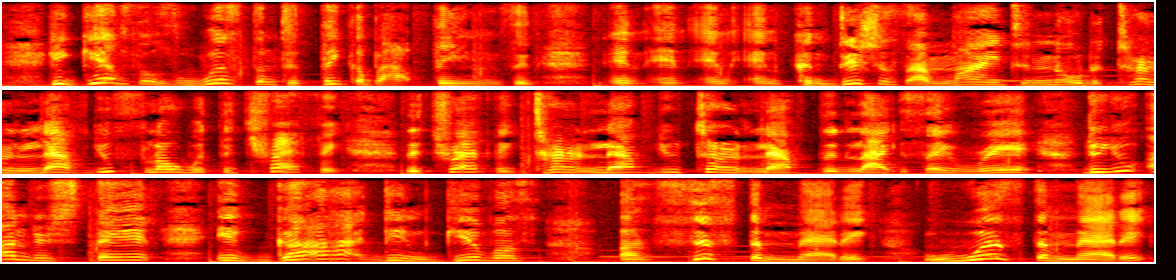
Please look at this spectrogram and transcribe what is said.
he gives us wisdom to think about things and, and, and, and, and conditions our mind to know to turn left. You flow with the traffic. The traffic turn left, you turn left, the light say red. Do you understand? If God didn't give us a systematic, wisdomatic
